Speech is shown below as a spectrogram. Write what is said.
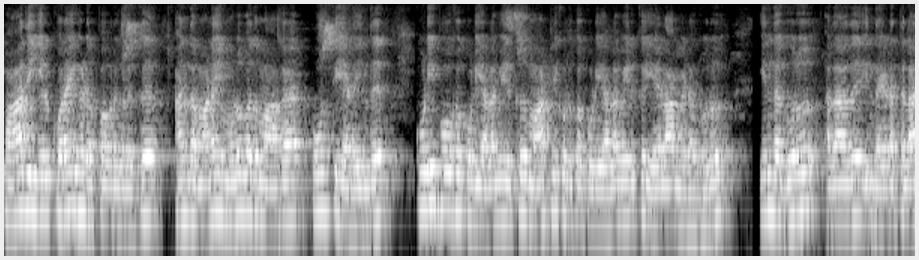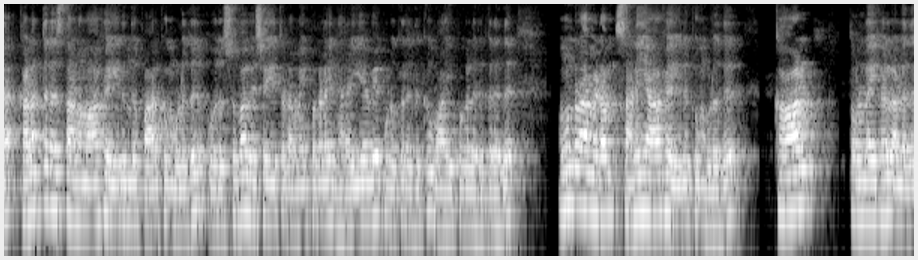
பாதியில் குறைகெடுப்பவர்களுக்கு அந்த மனை முழுவதுமாக பூர்த்தியடைந்து குடி போகக்கூடிய அளவிற்கு மாற்றி கொடுக்கக்கூடிய அளவிற்கு ஏழாம் இட குரு. இந்த குரு அதாவது இந்த இடத்துல களத்திரஸ்தானமாக இருந்து பார்க்கும் பொழுது ஒரு சுப விஷயத்தோட அமைப்புகளை நிறையவே கொடுக்கறதுக்கு வாய்ப்புகள் இருக்கிறது. மூன்றாம் இடம் சனியாக இருக்கும் பொழுது கால் தொல்லைகள் அல்லது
